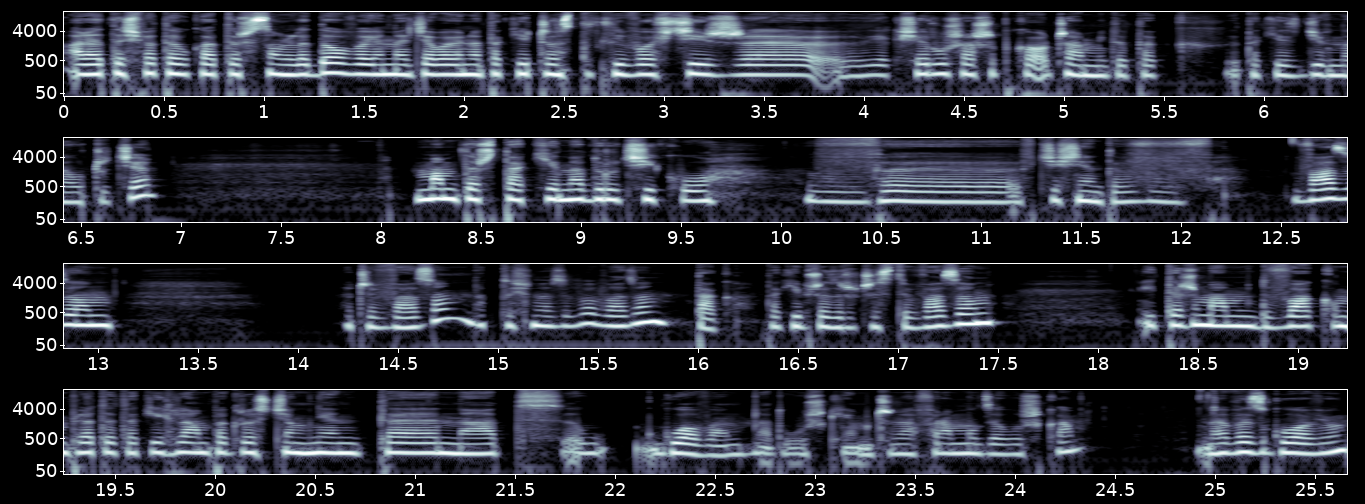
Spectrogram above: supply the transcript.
Ale te światełka też są LEDowe i one działają na takiej częstotliwości, że jak się rusza szybko oczami, to tak, tak jest dziwne uczucie. Mam też takie na druciku w, wciśnięte w wazon. Znaczy wazon? Tak to się nazywa? Wazon? Tak, taki przezroczysty wazon. I też mam dwa komplety takich lampek rozciągnięte nad głową, nad łóżkiem, czy na framudze łóżka, na wezgłowiu.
